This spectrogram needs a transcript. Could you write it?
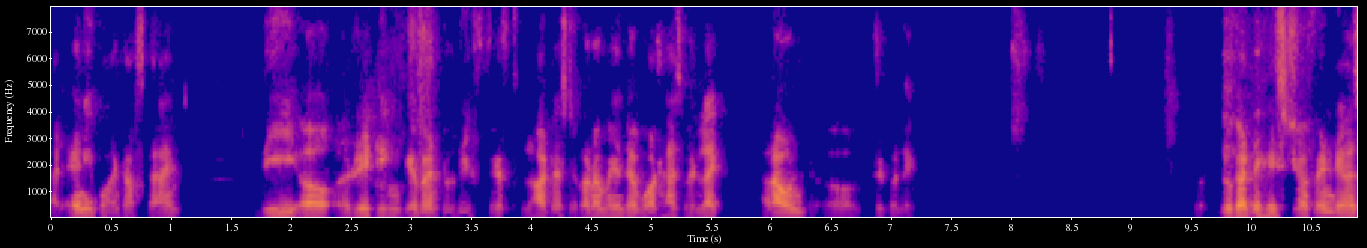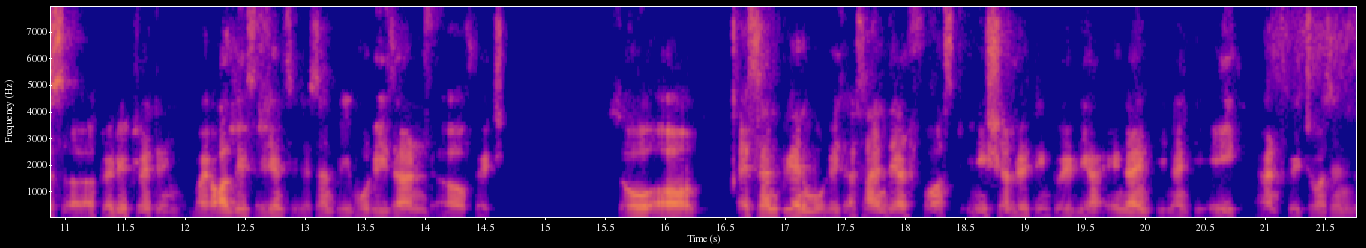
at any point of time, the uh, rating given to the fifth largest economy in the world has been like around uh, AAA. Look at the history of India's uh, credit rating by all these agencies, S&P, Moody's, and uh, Fitch. So, uh, S&P and Moody's assigned their first initial rating to India in 1998 and Fitch was in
